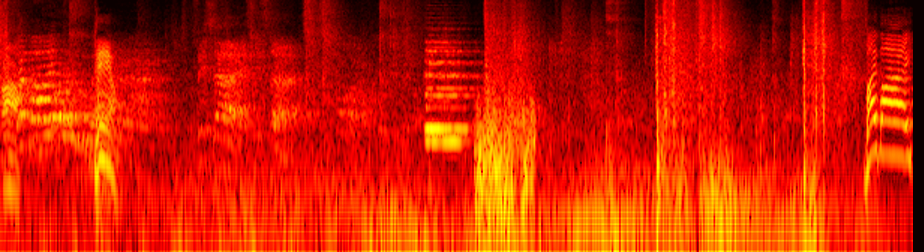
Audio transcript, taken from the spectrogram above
Ah. Damn. Switch sides, switch sides. Bye bye.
